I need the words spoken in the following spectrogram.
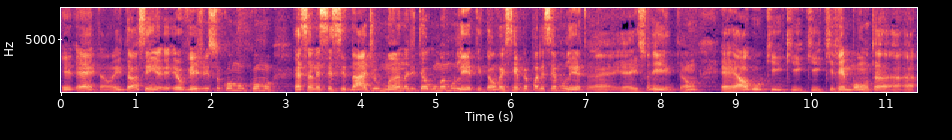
É, então, então assim, eu vejo isso como, como essa necessidade humana de ter alguma muleta. Então vai sempre aparecer a muleta, né? E é isso aí. Então é algo que, que, que, que remonta a, a,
